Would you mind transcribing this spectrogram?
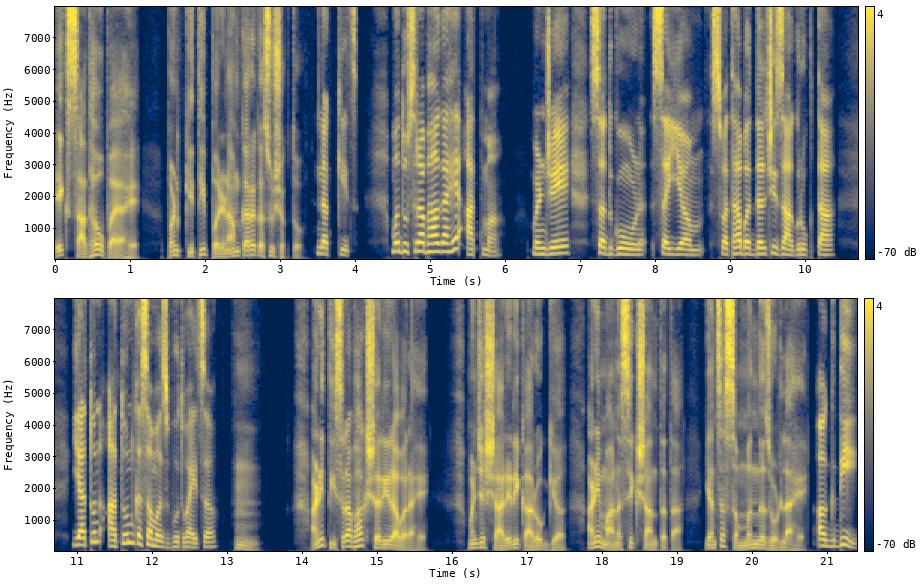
एक साधा उपाय आहे पण किती परिणामकारक असू शकतो. नक्कीच. मग दुसरा भाग आहे आत्मा. म्हणजे सद्गुण संयम स्वतःबद्दलची जागरूकता यातून आतून कसं मजबूत व्हायचं? हम्म. आणि तिसरा भाग शरीरावर आहे. म्हणजे शारीरिक आरोग्य आणि मानसिक शांतता यांचा संबंध जोडला आहे. अगदी.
